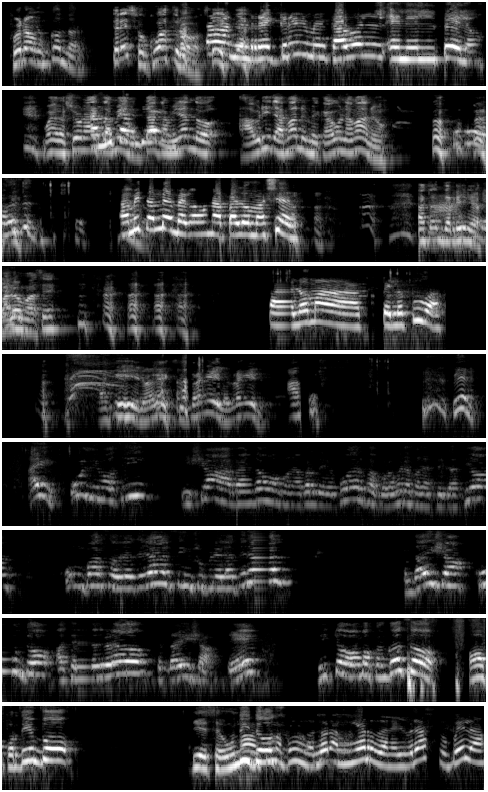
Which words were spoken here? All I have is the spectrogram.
Fueron cóndor. tres o cuatro. Estaba en el recreo y me cagó el- en el pelo. Bueno, yo una vez también, también. estaba caminando, abrí la mano y me cagó en la mano. No, ese- A mí también me cagó una paloma ayer. Ah, terribles las palomas, ¿eh? Paloma pelotuda. Tranquilo, Alexis, tranquilo, tranquilo. Bien, ahí, último sí, y ya arrancamos con la parte de fuerza, por lo menos con la explicación. Un paso lateral, sin sufle lateral. Sentadilla, junto, hacia el otro lado, sentadilla. ¿Sí? ¿Listo? ¿Vamos con coso? Vamos por tiempo. 10 Ah, segunditos. encima tengo un olor a mierda en el brazo, pela.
